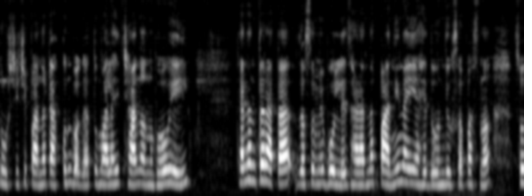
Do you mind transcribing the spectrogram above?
तुळशीची पानं टाकून बघा. तुम्हालाही छान अनुभव येईल. त्यानंतर आता जसं मी बोलले झाडांना पाणी नाही आहे दोन दिवसापासनं सो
